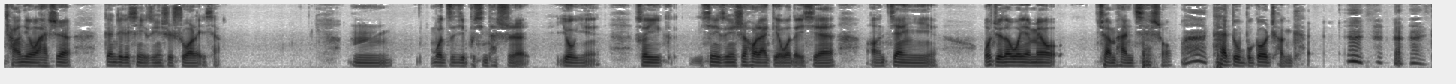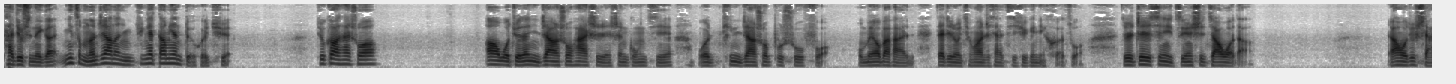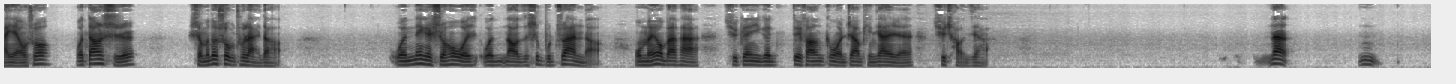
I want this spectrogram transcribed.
场景，我还是跟这个心理咨询师说了一下。嗯，我自己不信他是诱因，所以心理咨询师后来给我的一些嗯建议，我觉得我也没有全盘接受，态度不够诚恳。他就是那个，你怎么能这样呢？你就应该当面怼回去，就告诉他说：“啊，我觉得你这样说话是人身攻击，我听你这样说不舒服，我没有办法在这种情况之下继续跟你合作。”就是这是心理咨询师教我的，然后我就傻眼，我说我当时什么都说不出来的，我那个时候我我脑子是不转的，我没有办法。去跟一个对方跟我这样评价的人去吵架，那，嗯，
